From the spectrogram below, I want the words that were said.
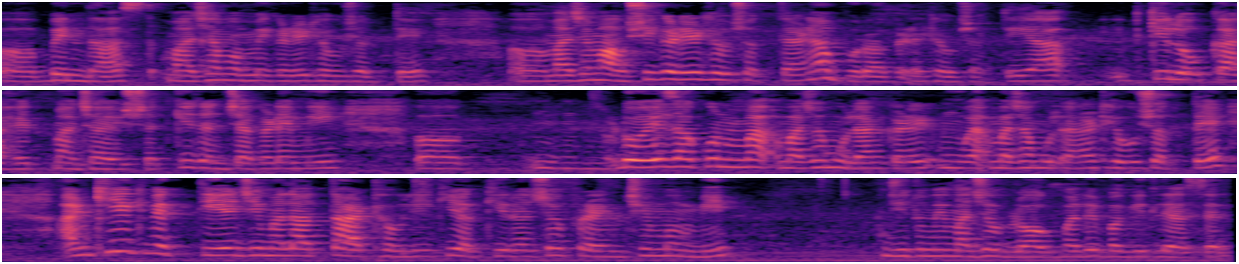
बिनधास्त माझ्या मम्मीकडे ठेवू शकते. माझ्या मावशीकडे ठेवू शकते आणि अपुराकडे ठेवू शकते. या इतकी लोक आहेत माझ्या आयुष्यात की ज्यांच्याकडे मी डोळे झाकून मा- माझ्या मुलांकडे मु- माझ्या मुलांना ठेवू शकते. आणखी एक व्यक्ती आहे जी मला आत्ता आठवली की अकिराच्या फ्रेंडची मम्मी जी तुम्ही माझ्या ब्लॉगमध्ये बघितली असेल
